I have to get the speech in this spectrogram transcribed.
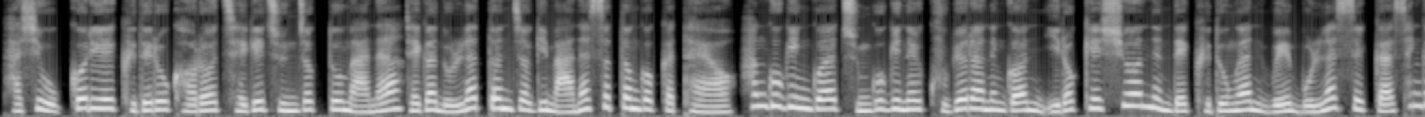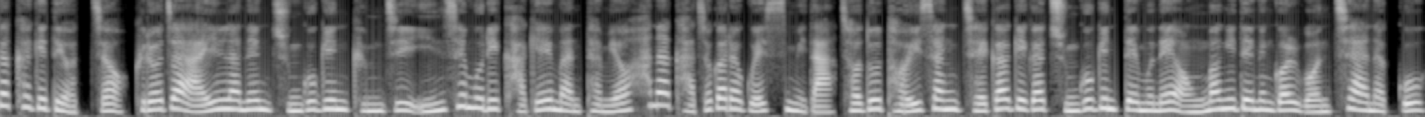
다시 옷걸이에 그대로 걸어 제게 준 적도 많아 제가 놀랐던 적이 많았었던 것 같아요. 한국인과 중국인을 구별하는 건 이렇게 쉬웠는데 그동안 왜 몰랐을까 생각하게 되었죠. 그러자 아일라는 중국인 금지 인쇄물이 가게에 많다며 하나 가져가라고 했습니다. 저도 더 이상 제 가게가 중국인 때문에 엉망이 되는 걸 원치 않았고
